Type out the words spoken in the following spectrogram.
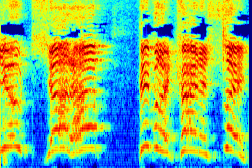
You shut up? People are trying to sleep.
